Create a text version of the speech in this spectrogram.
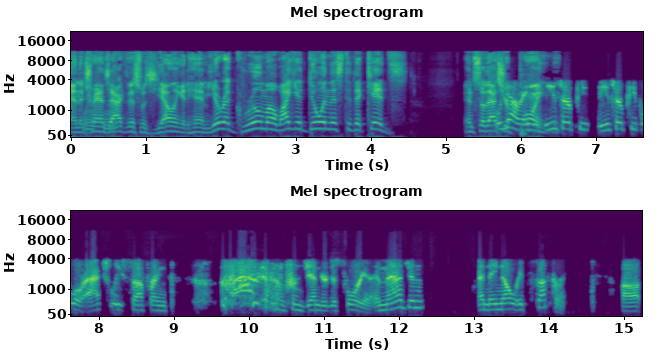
And the trans Mhm. activist was yelling at him, You're a groomer. Why are you doing this to the kids? And so that's well, your yeah, point. These are, pe- these are people who are actually suffering from gender dysphoria. Imagine, and they know it's suffering. Uh,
